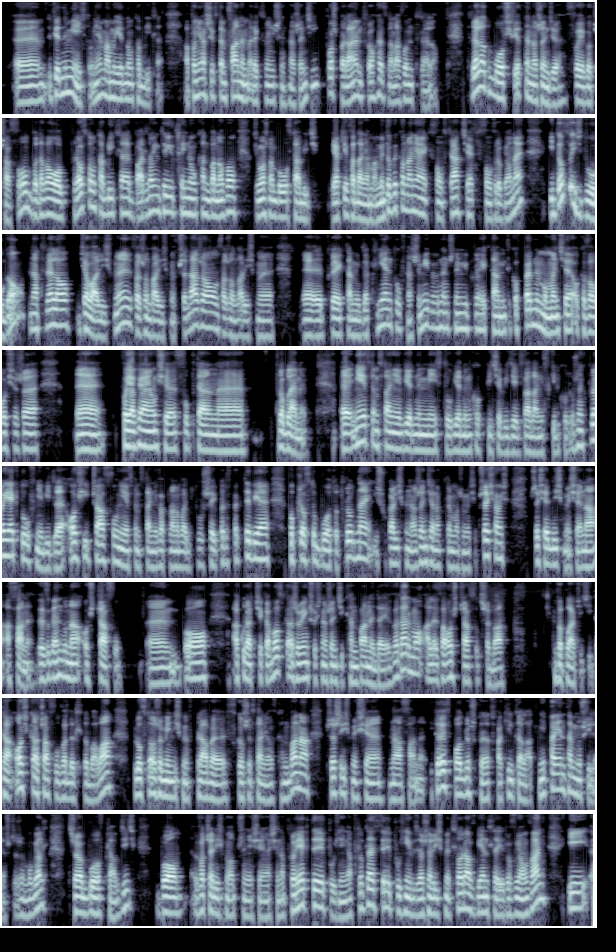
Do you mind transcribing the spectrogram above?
w jednym miejscu, nie? Mamy jedną tablicę. A ponieważ jestem fanem elektronicznych narzędzi, poszperałem trochę, znalazłem Trello. Trello to było świetne narzędzie swojego czasu, bo dawało prostą tablicę, bardzo intuicyjną, kanbanową, gdzie można było ustawić, jakie zadania mamy do wykonania, jakie są w trakcie, jakie są zrobione i dosyć długo na Trello działaliśmy, zarządzaliśmy sprzedażą, zarządzaliśmy e, projektami dla klientów, naszymi wewnętrznymi projektami, tylko w pewnym momencie okazało się, że e, pojawiają się subtelne problemy. E, nie jestem w stanie w jednym miejscu, w jednym kokpicie widzieć zadań z kilku różnych projektów, nie widzę osi czasu, nie jestem w stanie zaplanować w dłuższej perspektywie, po prostu było to trudne i szukaliśmy narzędzia, na które możemy się przesiąść, przesiedliśmy się na Afanę, ze względu na oś czasu, e, bo akurat ciekawostka, że większość narzędzi Kanbany daje za darmo, ale za oś czasu trzeba zapłacić. I ta ośka czasu zadecydowała, plus to, że mieliśmy wprawę w korzystaniu z Kanbana, przeszliśmy się na Afanę. I to jest podróż, która trwa kilka lat. Nie pamiętam już ile, szczerze mówiąc, trzeba było sprawdzić, bo zaczęliśmy od przeniesienia się na projekty, później na procesy, później wdrażaliśmy coraz więcej rozwiązań i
